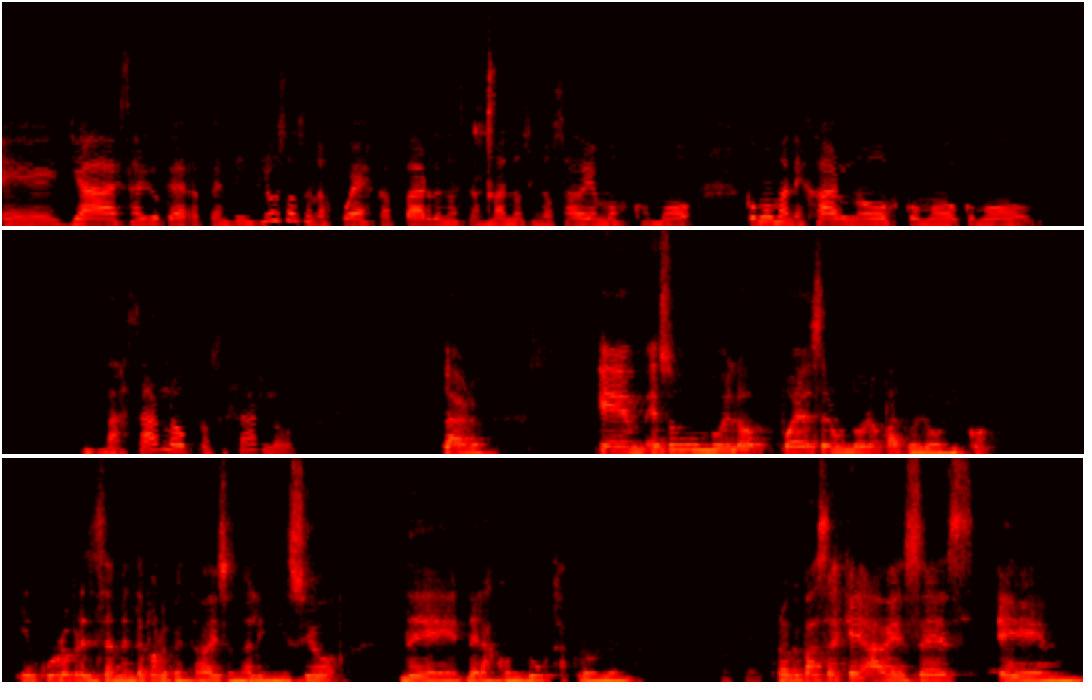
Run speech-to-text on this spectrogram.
eh, ya es algo que de repente incluso se nos puede escapar de nuestras manos y no sabemos cómo, cómo manejarnos, cómo, cómo pasarlo, procesarlo. Claro. Em, eso es un duelo, puede ser un duelo patológico y ocurre precisamente por lo que estaba diciendo al inicio de, de las conductas problemas. Lo que pasa es que a veces em,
